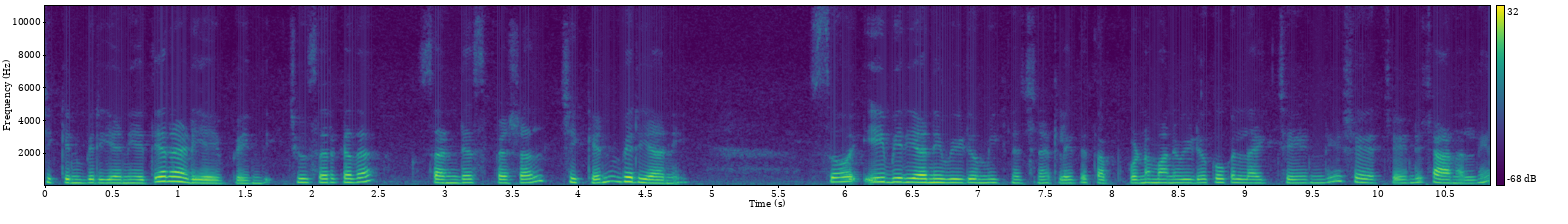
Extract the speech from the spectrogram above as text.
చికెన్ బిర్యానీ అయితే రెడీ అయిపోయింది. చూసారు కదా Sunday special chicken biryani. So ఈ బిర్యానీ వీడియో మీకు నచ్చినట్లయితే తప్పకుండా మన వీడియోకి ఒక లైక్ చేయండి షేర్ చేయండి ఛానల్ని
